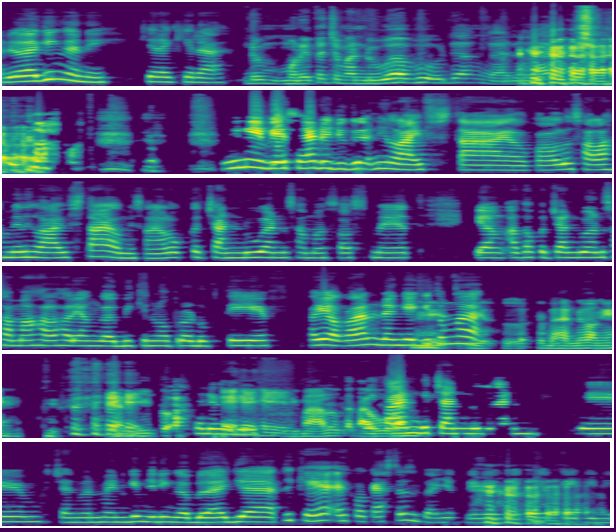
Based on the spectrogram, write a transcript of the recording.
Ada lagi nggak nih kira-kira? Aduh, muridnya cuma dua, Bu. Udah, nggak ada lagi. Ini biasanya ada juga nih lifestyle. Kalau lu salah milih lifestyle, misalnya lu kecanduan sama sosmed, yang atau kecanduan sama hal-hal yang nggak bikin lo produktif. Ayo kalian ada yang kayak gitu nggak? Iya, rebahan doang ya dan gitu ah Aduh, aduh. Malu Ya, kalian ketahuan kecanduan main game, kecanduan main game jadi nggak belajar. Itu kayak ecocasters banyak deh yang kayak gini.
